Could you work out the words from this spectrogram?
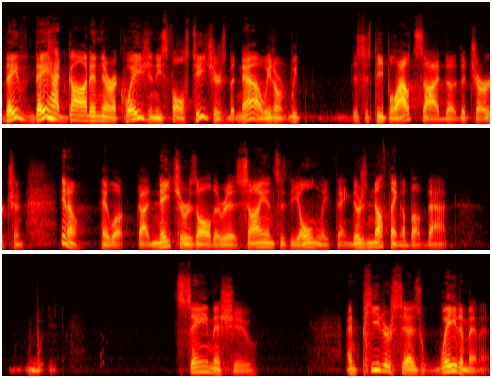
they've, they had God in their equation, these false teachers, but now we don't, we, this is people outside the, the church. And, you know, hey, look, God, nature is all there is. Science is the only thing. There's nothing above that. Same issue. And Peter says, wait a minute.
